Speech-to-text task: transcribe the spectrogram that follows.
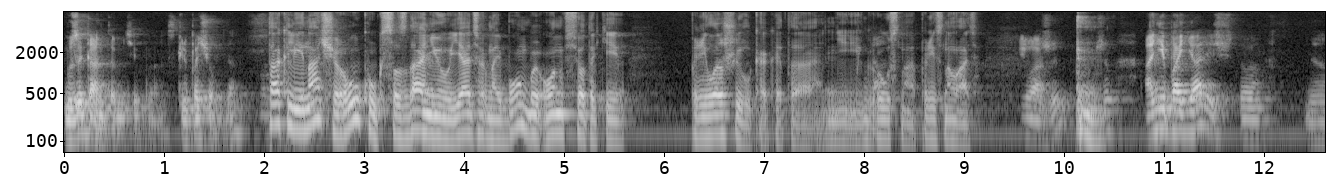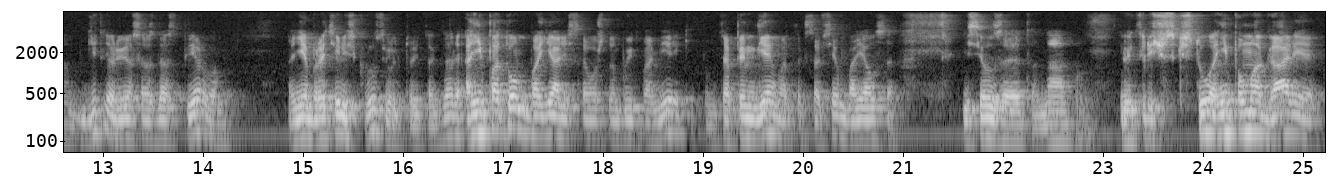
музыкантом, типа скрипачом. Да? Так или иначе, руку к созданию ядерной бомбы он все-таки приложил, как это не грустно да. признавать. Приложил, приложил. Они боялись, что э, Гитлер ее создаст первым. Они обратились к Рузвельту и так далее. Они потом боялись того, что он будет в Америке. Оппенгеймер так совсем боялся и сел за это на электрический стул. Они помогали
